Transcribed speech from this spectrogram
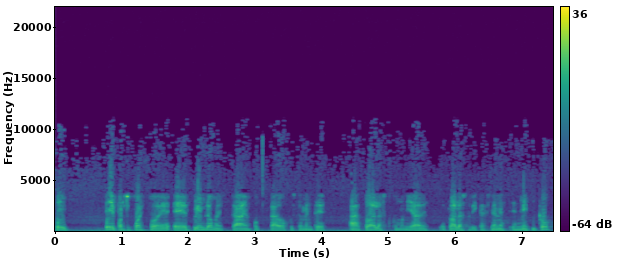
Sí, sí por supuesto. Eh, eh está enfocado justamente a todas las comunidades, a todas las ubicaciones en México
